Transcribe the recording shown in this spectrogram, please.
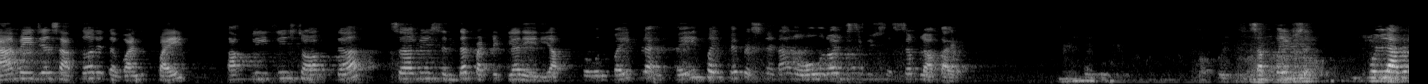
damages occur in the one pipe completely stop the service in that particular area இப்போ ஒரு பைப்ல மெயின் பைப்பே பிரச்சனைனா அந்த ஓவரால் டிஸ்ட்ரிபியூஷன் சிஸ்டம் பிளாக் ஆயிடும். சப் பைப்ஸ் ஃபுல்லாகவே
